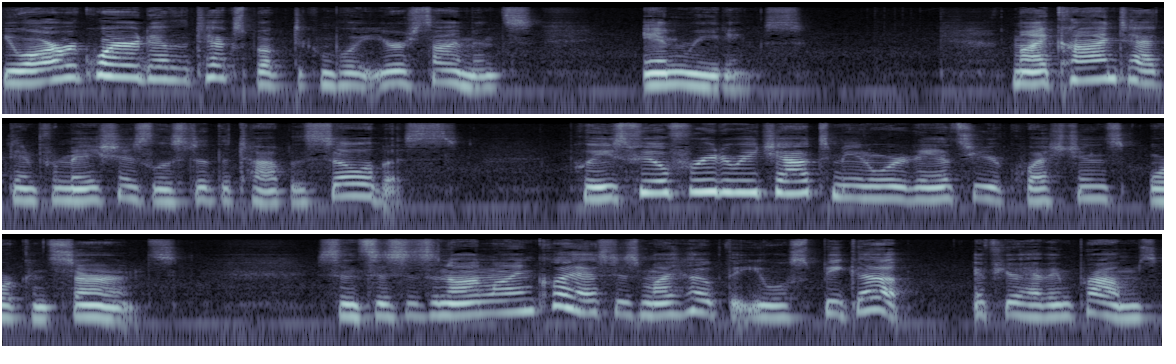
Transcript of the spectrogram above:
You are required to have the textbook to complete your assignments and readings. My contact information is listed at the top of the syllabus. Please feel free to reach out to me in order to answer your questions or concerns. Since this is an online class, it is my hope that you will speak up if you're having problems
